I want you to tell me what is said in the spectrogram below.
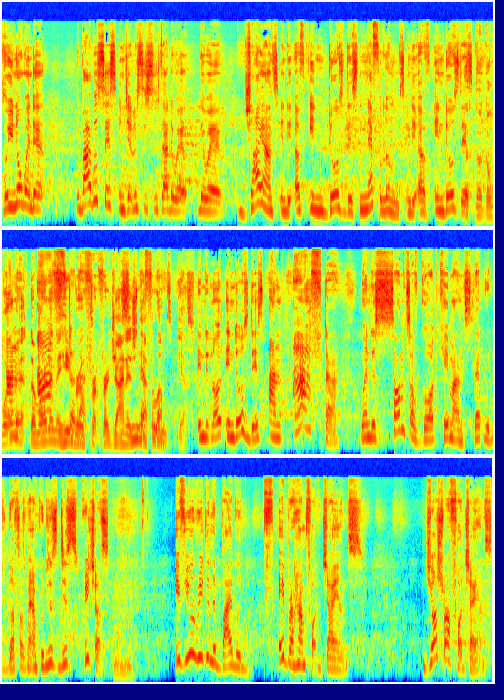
But you know when the the Bible says in Genesis 6 that there were there were giants in the earth in those days, Nephilims in the earth in those days. The- the- the word- And the word in the Hebrew for- for giant is Nephilim. Yes. In the in those days, and after when the sons of God came and slept with the daughters of men and produced these creatures. Mm-hmm. If you read in the Bible, Abraham fought giants. Joshua fought giants.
